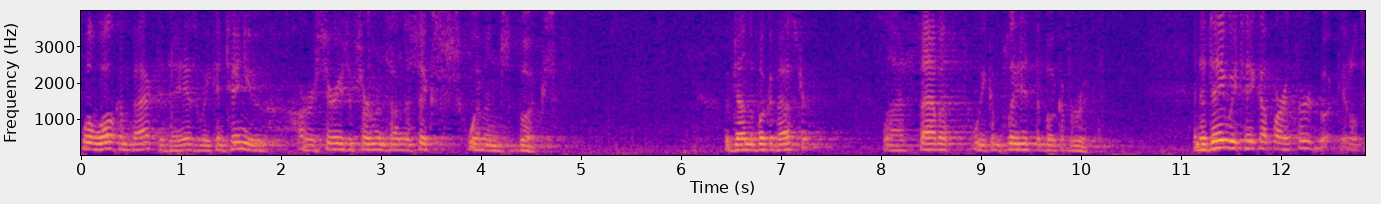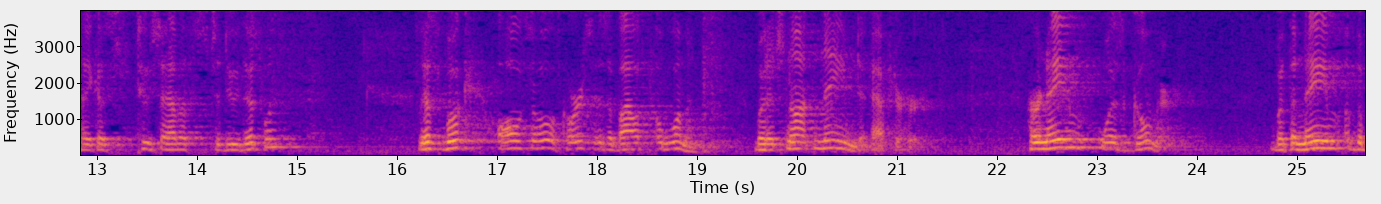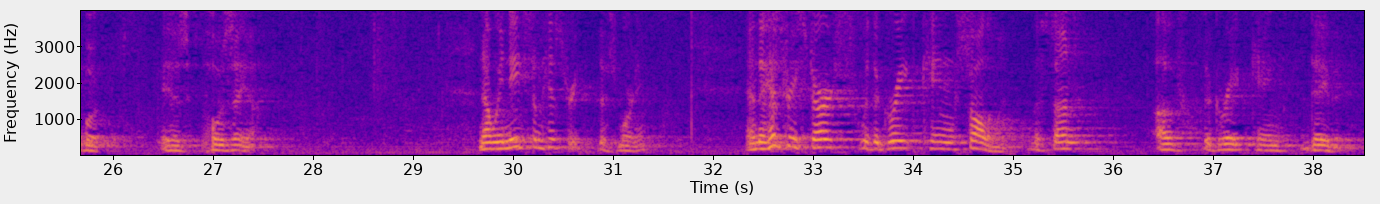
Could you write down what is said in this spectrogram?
Well, welcome back today as we continue our series of sermons on the six women's books. We've done the book of Esther. Last Sabbath, we completed the book of Ruth. And today we take up our third book. It'll take us two Sabbaths to do this one. This book also, of course, is about a woman, but it's not named after her. Her name was Gomer, but the name of the book is Hosea. Now, we need some history this morning. And the history starts with the great King Solomon, the son of the great King David.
